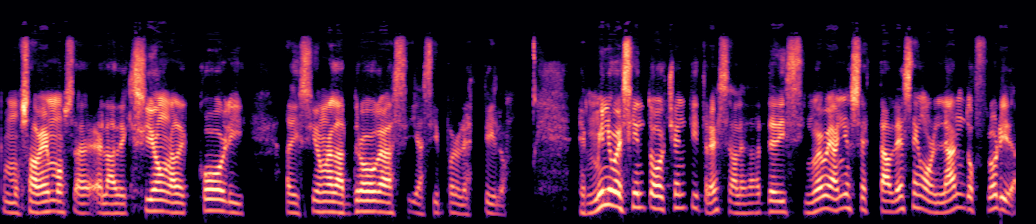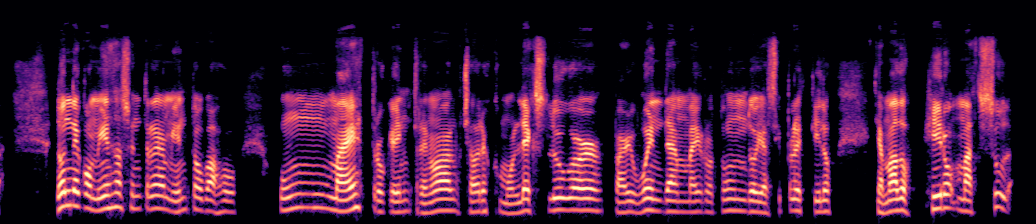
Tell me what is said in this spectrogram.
Como sabemos, eh, la adicción al alcohol y adicción a las drogas y así por el estilo. En 1983, a la edad de 19 años, se establece en Orlando, Florida, donde comienza su entrenamiento bajo un maestro que entrenó a luchadores como Lex Luger, Barry Windham, Mike Rotundo y así por el estilo, llamado Hiro Matsuda.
